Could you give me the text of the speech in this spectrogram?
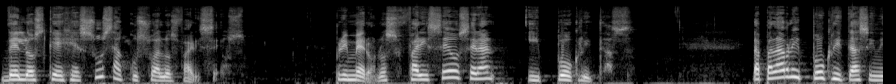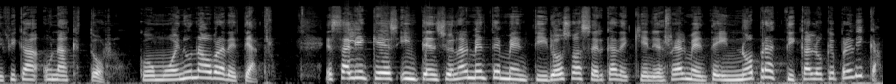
de los que Jesús acusó a los fariseos. Primero, los fariseos eran hipócritas. La palabra hipócrita significa un actor, como en una obra de teatro. Es alguien que es intencionalmente mentiroso acerca de quién es realmente y no practica lo que predica.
